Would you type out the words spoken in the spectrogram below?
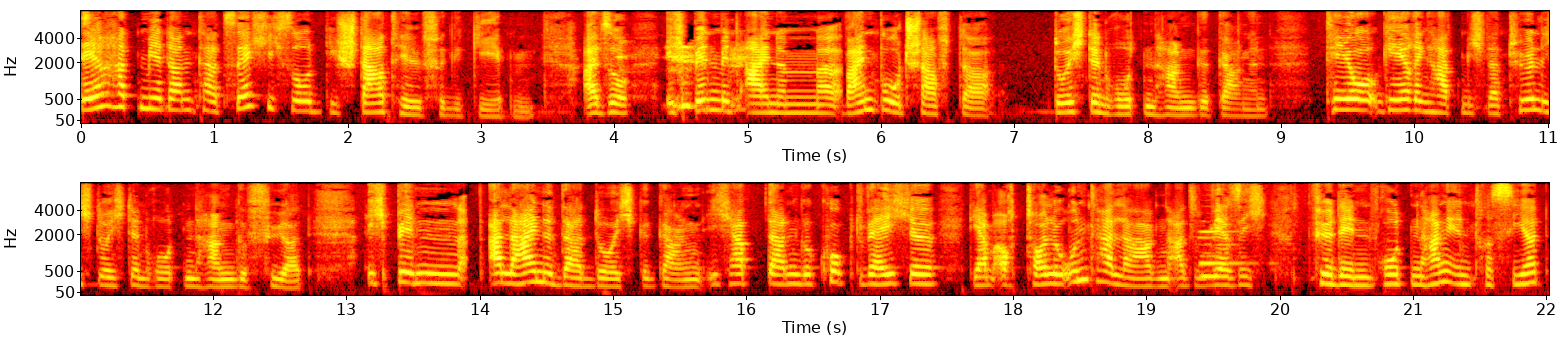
der hat mir dann tatsächlich so die Starthilfe gegeben. Also ich bin mit einem äh, Weinbotschafter durch den Roten Hang gegangen. Theo Gehring hat mich natürlich durch den Roten Hang geführt. Ich bin alleine da durchgegangen. Ich habe dann geguckt, welche, die haben auch tolle Unterlagen. Also wer sich für den Roten Hang interessiert,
